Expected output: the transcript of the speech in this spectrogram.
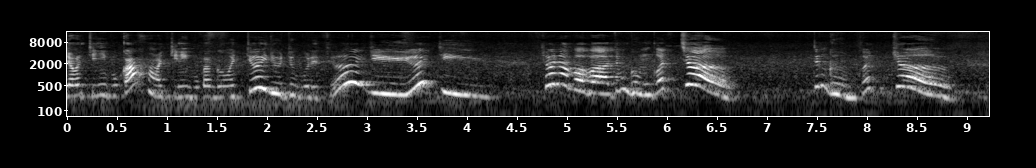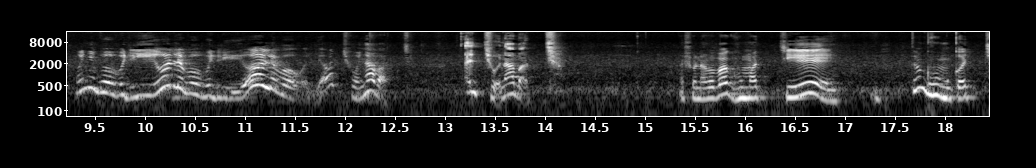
যেমন চিনি পোকা, আমার চিনি পোকা ঘুমাচ্ছে, ওই জুটু পড়েছে ওই জি ওই জি শোনো বাবা, তুমি ঘুম করছ? তুমি ঘুম করছ? ওনি বাবুলি ওলে বাবুলি ওলে বাবুলি আমার ছোনা বাচ্চা ছোনা বাচ্চা। সোনা বাবা ঘুমাচ্ছে। তুমি ঘুম করছ?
